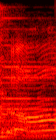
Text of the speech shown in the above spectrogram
done.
